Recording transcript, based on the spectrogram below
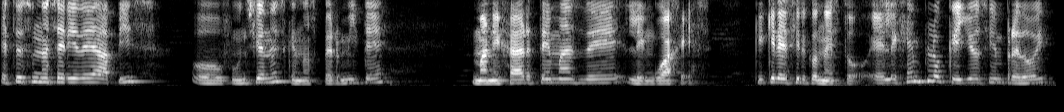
Esta es una serie de APIs o funciones que nos permite manejar temas de lenguajes. ¿Qué quiere decir con esto? El ejemplo que yo siempre doy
